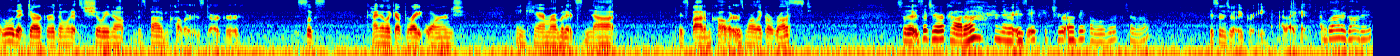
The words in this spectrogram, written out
a little bit darker than what it's showing up. This bottom color is darker. This looks kind of like a bright orange in camera, but it's not. This bottom color is more like a rust. So that is the terracotta, and there is a picture of it all worked up. This one's really pretty. I like it. I'm glad I got it.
